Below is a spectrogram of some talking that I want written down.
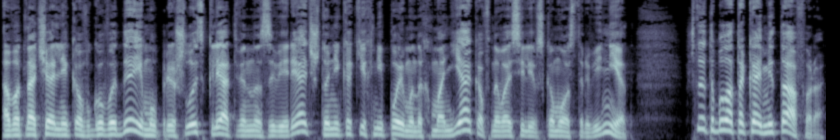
А вот начальников ГУВД ему пришлось клятвенно заверять, что никаких непойманных маньяков на Васильевском острове нет, что это была такая метафора,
